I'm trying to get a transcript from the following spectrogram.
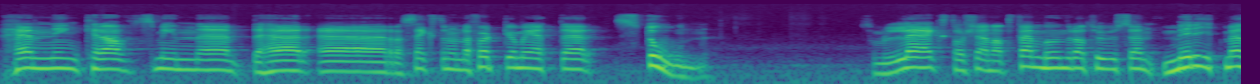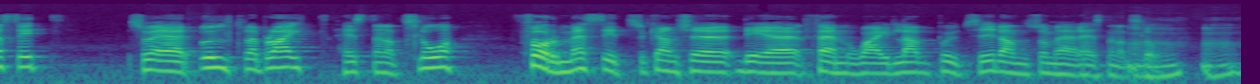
Henning Krafts minne. Det här är 1640 meter ston. Som lägst har tjänat 500 000 meritmässigt. Så är Ultra Bright hästen att slå. Formmässigt så kanske det är 5 Wide Love på utsidan som är hästen att slå. Mm, mm.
